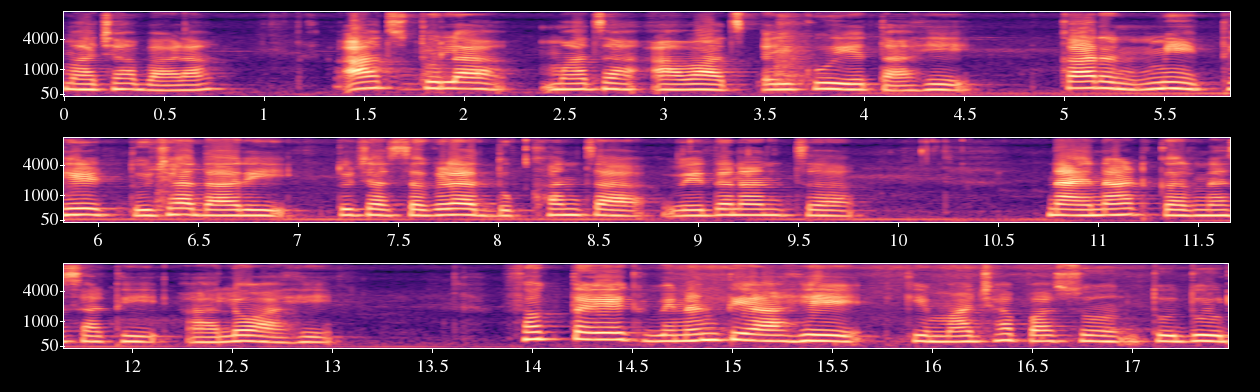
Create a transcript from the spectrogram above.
माझ्या बाळा आज तुला माझा आवाज ऐकू येत आहे. कारण मी थेट तुझ्या दारी तुझ्या सगळ्या दुःखांचा वेदनांचा नायनाट करण्यासाठी आलो आहे. फक्त एक विनंती आहे की माझ्यापासून तू दूर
